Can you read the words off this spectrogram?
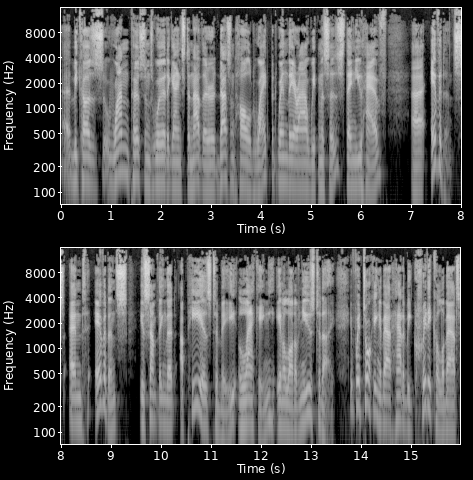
Uh, because one person's word against another doesn't hold weight, but when there are witnesses, then you have uh, evidence, and evidence is something that appears to be lacking in a lot of news today. If we're talking about how to be critical about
